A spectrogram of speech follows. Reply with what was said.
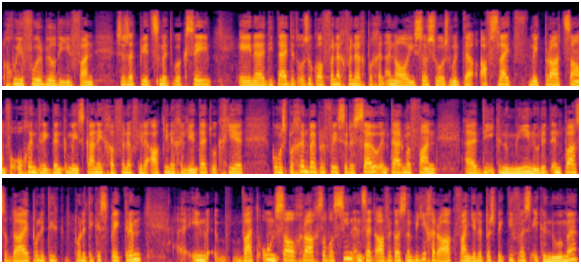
goeie voorbeelde hiervan soos wat Piet Smit ook sê. En uh, die tyd het ons ook al vinnig vinnig begin inhaal hierso so ons moet uh, afsluit met praat saam vanoggend. En ek dink 'n mens kan net gou vinnig vir julle elkeen 'n geleentheid ook gee. Kom ons begin by professor Resou in terme van uh, die ekonomie en hoe dit inpas op daai politiek, politieke spektrum. Uh, en wat ons sal graag sal wil sien in Suid-Afrika is nou 'n bietjie geraak van julle perspektief as ekonome,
